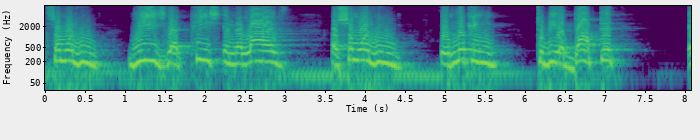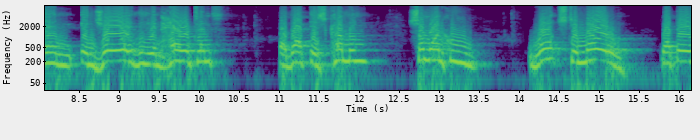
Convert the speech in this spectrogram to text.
someone who needs that peace in their lives, or someone who is looking to be adopted and enjoy the inheritance that is coming, someone who wants to know that there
